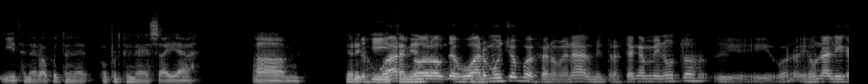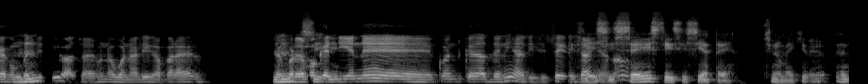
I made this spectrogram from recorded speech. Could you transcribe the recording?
y tener oportunidad, oportunidades allá. Um, de jugar, también, todo, de jugar mucho, pues fenomenal, mientras tengan minutos y, y bueno, es una liga competitiva, uh -huh. o sea, es una buena liga para él. Recordemos sí. que tiene, ¿qué edad tenía? 16 años, 16, ¿no? 17, si no me equivoco. Sí.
